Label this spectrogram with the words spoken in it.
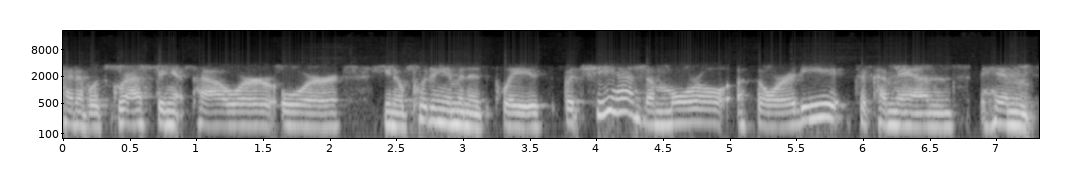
kind of was grasping at power or, you know, putting him in his place, but she had the moral authority to command him,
